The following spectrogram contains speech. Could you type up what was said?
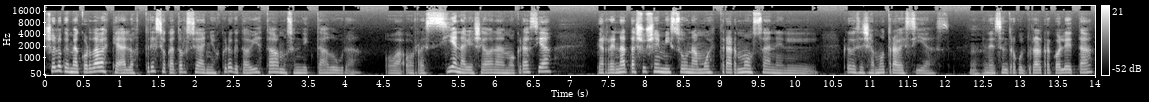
Yo lo que me acordaba es que a los 13 o 14 años, creo que todavía estábamos en dictadura, o, recién había llegado la democracia, que Renata Yuya me hizo una muestra hermosa en el, creo que se llamó Travesías, en el Centro Cultural Recoleta,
